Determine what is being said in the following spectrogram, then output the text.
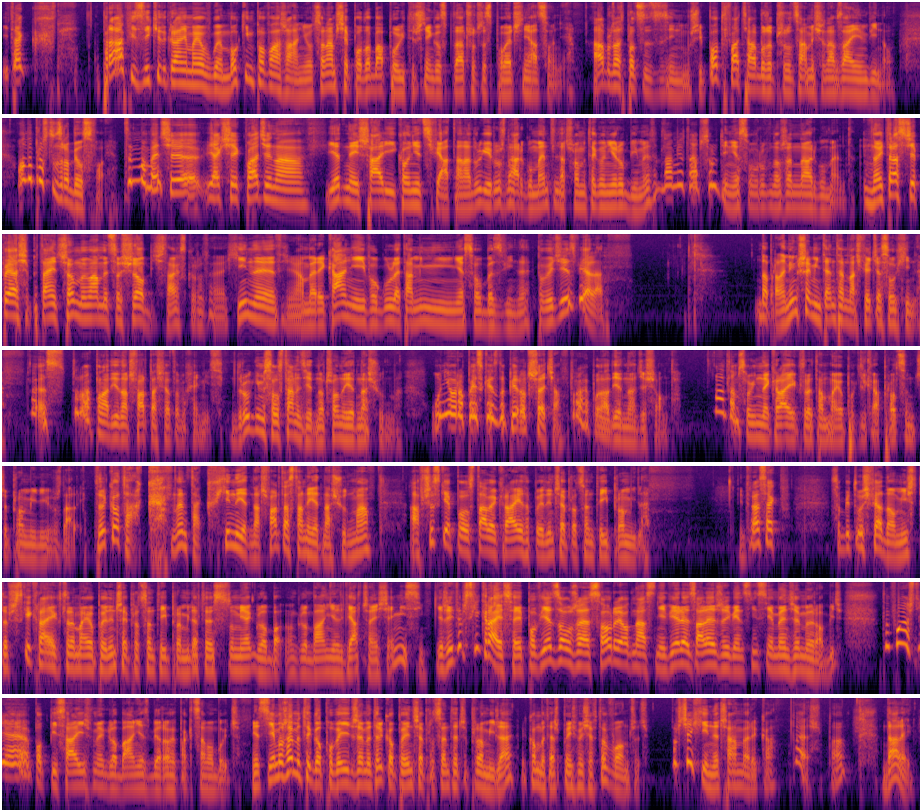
I tak prawa fizyki do mają w głębokim poważaniu, co nam się podoba politycznie, gospodarczo czy społecznie, a co nie. Albo że nasz proces decyzyjny musi potrwać, albo że przerzucamy się nawzajem winą. One po prostu zrobią swoje. W tym momencie, jak się kładzie na jednej szali koniec świata, na drugiej różne argumenty, dlaczego my tego nie robimy, to dla mnie to absolutnie nie są równorzędne argumenty. No i teraz się pojawia się pytanie, czemu my mamy coś robić, tak? Skoro te Chiny, Amerykanie i w ogóle tam inni nie są bez winy. Odpowiedzi jest wiele. Dobra, największym intentem na świecie są Chiny. To jest trochę ponad 1 czwarta światowych emisji. Drugim są Stany Zjednoczone, 1 siódma. Unia Europejska jest dopiero trzecia, trochę ponad 1 dziesiąta. A tam są inne kraje, które tam mają po kilka procent czy promili już dalej. Tylko tak, no tak, Chiny 1 czwarta, Stany 1 siódma, a wszystkie pozostałe kraje to pojedyncze procenty i promile. I teraz jak sobie tu uświadomić, te wszystkie kraje, które mają pojedyncze procenty i promile, to jest w sumie globa globalnie lwia część emisji. Jeżeli te wszystkie kraje sobie powiedzą, że sorry, od nas niewiele zależy, więc nic nie będziemy robić, to właśnie podpisaliśmy globalnie zbiorowy pakt samobójczy. Więc nie możemy tego powiedzieć, że my tylko pojedyncze procenty czy promile, tylko my też powinniśmy się w to włączyć. Oczywiście Chiny czy Ameryka też. Tak? Dalej.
